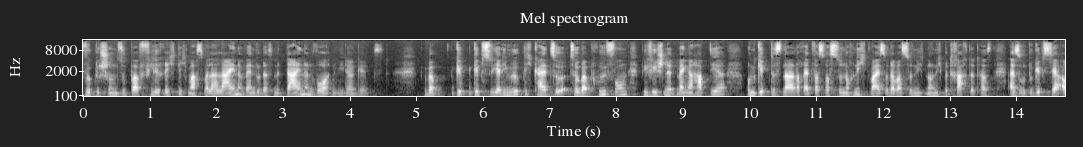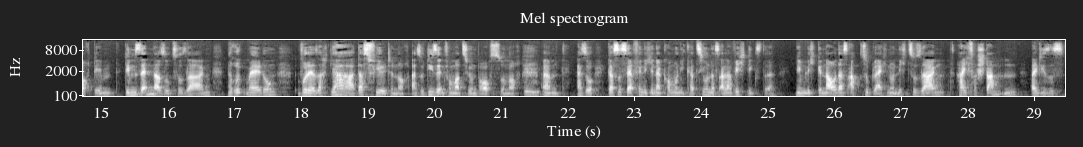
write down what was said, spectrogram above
wirklich schon super viel richtig machst, weil alleine, wenn du das mit deinen Worten wiedergibst, über, gibst du ja die Möglichkeit zu, zur Überprüfung, wie viel Schnittmenge habt ihr und gibt es da doch etwas, was du noch nicht weißt oder was du nicht, noch nicht betrachtet hast. Also du gibst ja auch dem, dem Sender sozusagen eine Rückmeldung, wo der sagt, ja, das fehlte noch, also diese Information brauchst du noch. Mhm. Ähm, also das ist ja, finde ich, in der Kommunikation das Allerwichtigste nämlich genau das abzugleichen und nicht zu sagen, habe ich verstanden, weil dieses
